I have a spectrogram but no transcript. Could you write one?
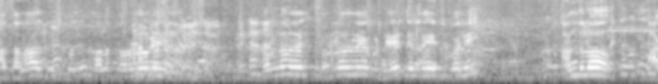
ఆ సలహాలు తీసుకొని మళ్ళీ త్వరలోనే త్వరలోనే త్వరలోనే ఒక డేట్ నిర్ణయించుకొని అందులో ఆ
